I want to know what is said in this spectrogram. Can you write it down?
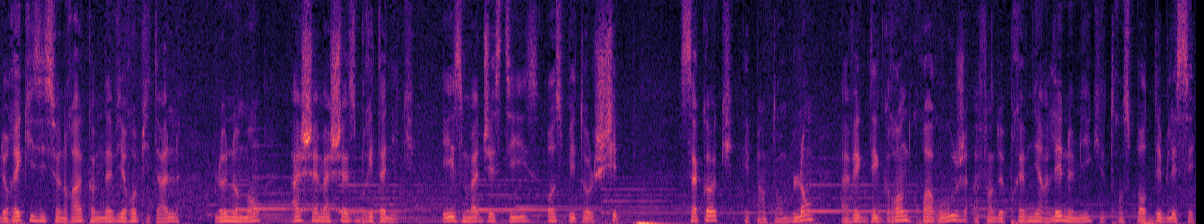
le réquisitionnera comme navire hôpital, le nommant HMHS Britannique, His Majesty's Hospital Ship. Sa coque est peinte en blanc avec des grandes croix rouges afin de prévenir l'ennemi qu'il transporte des blessés.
